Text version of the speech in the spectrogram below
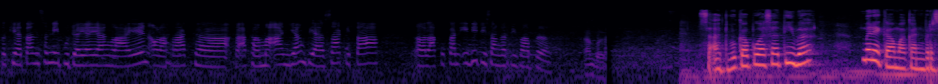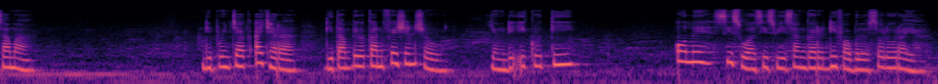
kegiatan seni budaya yang lain, olahraga, keagamaan yang biasa kita uh, lakukan ini di Sanggar Difabel. Saat buka puasa tiba, mereka makan bersama. Di puncak acara ditampilkan fashion show yang diikuti oleh siswa-siswi Sanggar Difabel Solo Raya.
